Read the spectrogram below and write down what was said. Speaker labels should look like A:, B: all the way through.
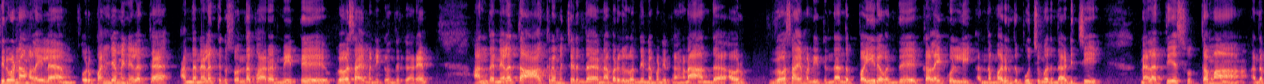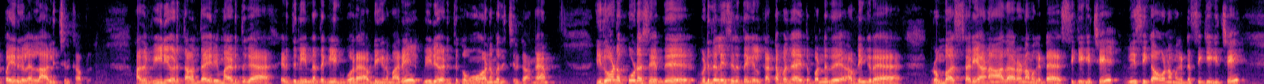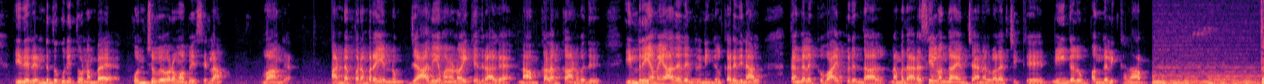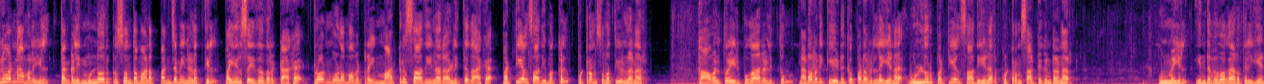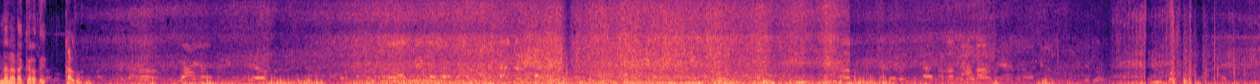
A: திருவண்ணாமலையில் ஒரு பஞ்சமி நிலத்தை அந்த நிலத்துக்கு சொந்தக்காரர் மீட்டு விவசாயம் பண்ணிட்டு வந்திருக்காரு. அந்த நிலத்தை ஆக்கிரமிச்சிருந்த நபர்கள் வந்து என்ன பண்ணியிருக்காங்கன்னா அந்த அவர் விவசாயம் பண்ணிட்டு இருந்த அந்த பயிரை வந்து களைக்கொல்லி அந்த மருந்து பூச்சி மருந்து அடித்து நிலத்தையே சுத்தமாக அந்த பயிர்கள் எல்லாம் அழிச்சிருக்காப்புல. அதை வீடியோ எடுத்தாலும் தைரியமாக எடுத்துக்க எடுத்து நீ இன்னத்தை கிளிக்க போகிற அப்படிங்கிற மாதிரி வீடியோ எடுத்துக்கவும் அனுமதிச்சிருக்காங்க. இதோட கூட சேர்ந்து விடுதலை சிறுத்தைகள் கட்ட பஞ்சாயத்து பண்ணுது அப்படிங்கிற ரொம்ப சரியான ஆதாரம் நம்மக்கிட்ட சிக்கிக்கிச்சு. விசிகாவும் நம்மக்கிட்ட சிக்கிக்கிச்சு. இது ரெண்டுத்து குறித்தும் நம்ம கொஞ்சம் விவரமாக பேசிடலாம். வாங்க. அண்டப்பரம்பரை என்னும் ஜாதிய மனநோய்க்கு எதிராக நாம் களம் காணுவது இன்றியமையாததென்று நீங்கள் கருதினால் தங்களுக்கு வாய்ப்பிருந்தால் நமது அரசியல் வெங்காயம் சேனல் வளர்ச்சிக்கு நீங்களும் பங்களிக்கலாம்.
B: திருவண்ணாமலையில் தங்களின் முன்னோருக்கு சொந்தமான பஞ்சமி நிலத்தில் பயிர் செய்ததற்காக ட்ரோன் மூலம் அவற்றை மாற்று சாதியினர் அளித்ததாக பட்டியல் சாதி மக்கள் குற்றம் சுமத்தியுள்ளனர். காவல்துறையில் புகார் அளித்தும் நடவடிக்கை எடுக்கப்படவில்லை என உள்ளூர் பட்டியல் சாதியினர் குற்றம் சாட்டுகின்றனர். உண்மையில் இந்த விவகாரத்தில் என்ன நடக்கிறது? கல்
